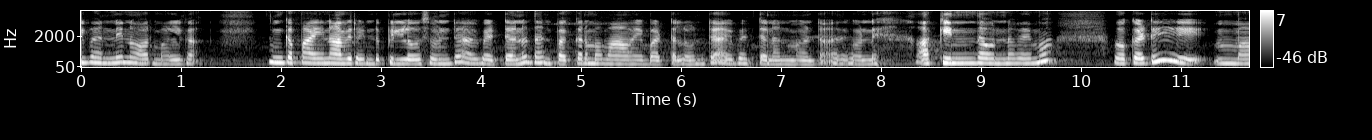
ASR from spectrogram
ఇవన్నీ నార్మల్గా. ఇంకా పైన అవి రెండు పిల్లోస్ ఉంటే అవి పెట్టాను. దాని పక్కన మా మామయ్య బట్టలు ఉంటే అవి పెట్టాను అనమాట అదిగోండి. ఆ కింద ఉన్నవేమో ఒకటి మా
